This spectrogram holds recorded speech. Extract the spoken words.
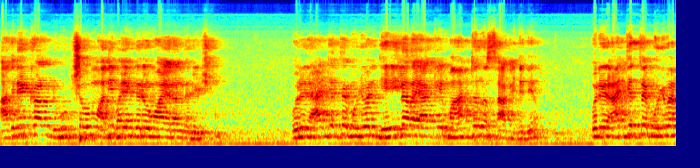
അതിനേക്കാൾ രൂക്ഷവും അതിഭയങ്കരവുമായ ഒരു അന്തരീക്ഷം. ഒരു രാജ്യത്തെ മുഴുവൻ ജയിലറയാക്കി മാറ്റുന്ന സാഹചര്യം ഒരു രാജ്യത്തെ മുഴുവൻ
